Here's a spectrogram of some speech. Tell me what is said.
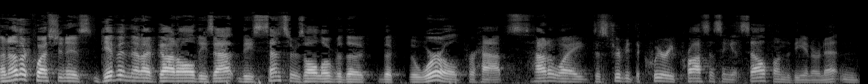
Another question is, given that I've got all these, these sensors all over the, the, the, world, perhaps, how do I distribute the query processing itself onto the internet? And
